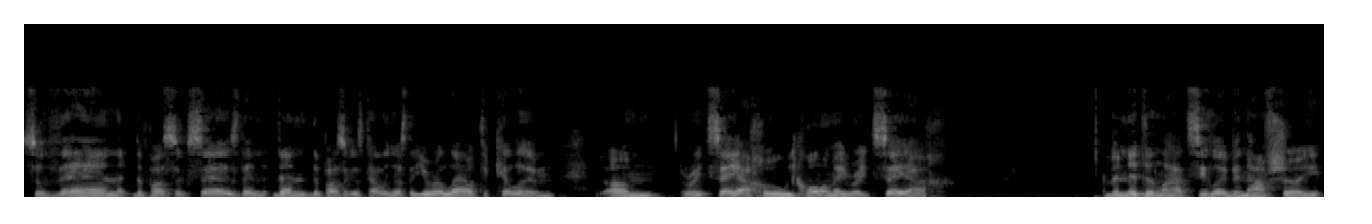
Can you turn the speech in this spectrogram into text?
So then the pasuk says, then then the pasuk is telling us that you're allowed to kill him. Um, reitzeachu, we call him a reitzeach. V'nitin lahatziloi benafshay,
